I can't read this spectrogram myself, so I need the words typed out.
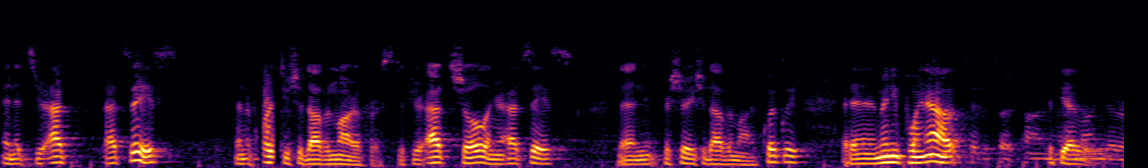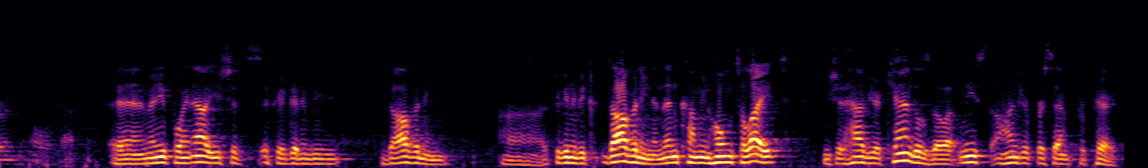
and it's your at, at seis, then of course you should daven Mariv first. If you're at Shul and you're at seis, then for sure you should daven Mariv quickly. And many point out, if you have, and all of that. And many point out, you should, if you're going to be davening, uh, if you're going to be davening and then coming home to light, you should have your candles though at least 100% prepared.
